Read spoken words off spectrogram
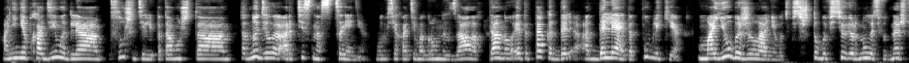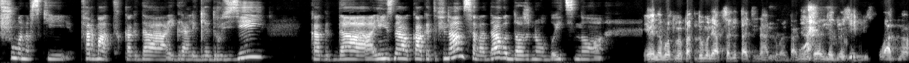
они необходимы для слушателей, потому что одно дело артист на сцене, мы все хотим огромных залах, да, но это так отдаляет от публики. Мое бы желание, вот, чтобы все вернулось, вот знаешь, в шумановский формат, когда играли для друзей, когда, я не знаю, как это финансово, да, вот должно быть, но... Именно, вот мы подумали абсолютно одинаково. Они играли для друзей бесплатно.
